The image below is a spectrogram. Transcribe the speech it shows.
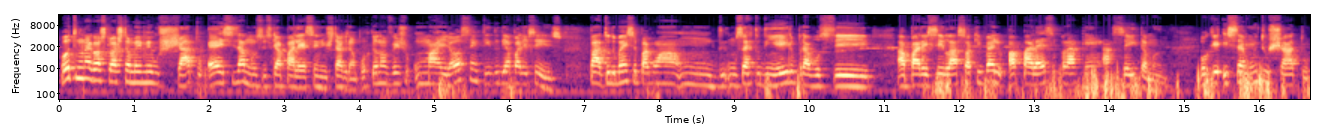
Outro negócio que eu acho também meio chato é esses anúncios que aparecem no Instagram, porque eu não vejo o maior sentido de aparecer isso. Pá, tudo bem, você paga uma, um, um certo dinheiro pra você aparecer lá, só que, velho, aparece pra quem aceita, mano. Porque isso é muito chato.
